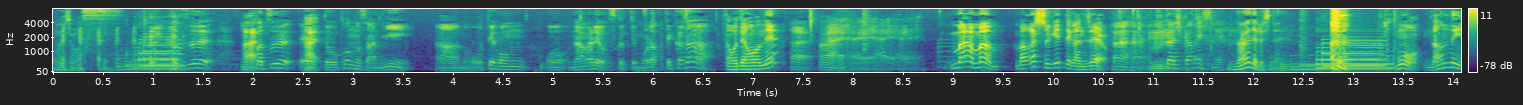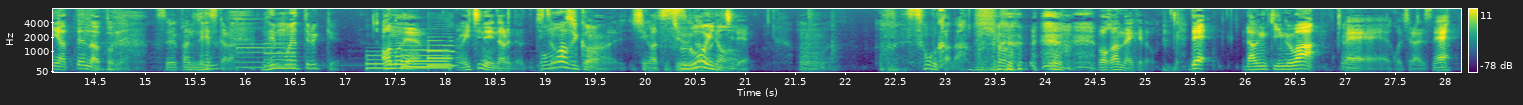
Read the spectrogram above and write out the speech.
お願いします。一発一はい。発えはい。っと今野さんにあのお手本を流れを作ってもらってからお手本ね？はい。はいはいはいはい。まあまあ任しとけって感じだよ。はいはい。うん。ギター弾かないですね。慣れてるしね。もう何年やってんだとねそういう感じですから。年もやってるっけ？あのね1年になるんだよ実は。あマジか。うん4月すごいな。17日でうん。そうかな。わかんないけど。でランキングは、えーこちらですね、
